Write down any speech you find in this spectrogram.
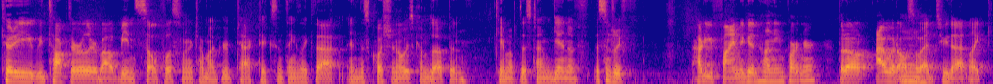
Kody, we talked earlier about being selfless when we were talking about group tactics and things like that. And this question always comes up and came up this time again of essentially how do you find a good hunting partner? But I'll, I would also add to that, like,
